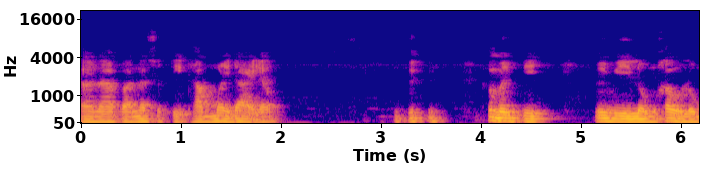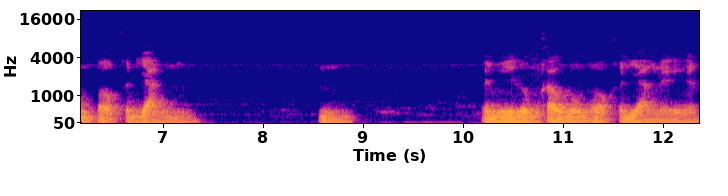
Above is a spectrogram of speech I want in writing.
อาณาปานสติทำไม่ได้แล้วไม่มีไม่มีลมเข้าลมออกสักอย่างหนึ่งอืมไม่มีลมเข้าลมออกสักอย่างเลยนะ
